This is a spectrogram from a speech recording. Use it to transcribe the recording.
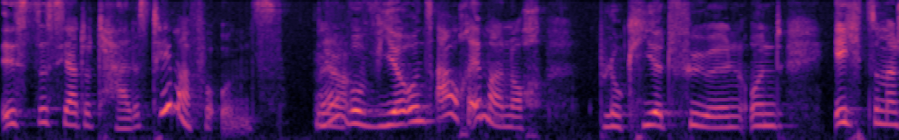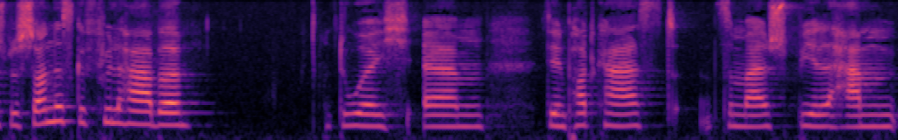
ist es ja total das Thema für uns. Ne? Ja. Wo wir uns auch immer noch blockiert fühlen. Und ich zum Beispiel schon das Gefühl habe, durch ähm, den Podcast zum Beispiel haben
